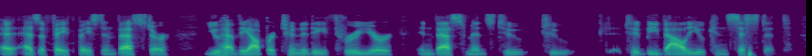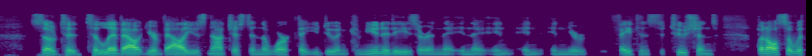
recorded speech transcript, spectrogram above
as a faith-based investor you have the opportunity through your investments to to to be value consistent. So to to live out your values not just in the work that you do in communities or in the in the in in, in your faith institutions but also with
